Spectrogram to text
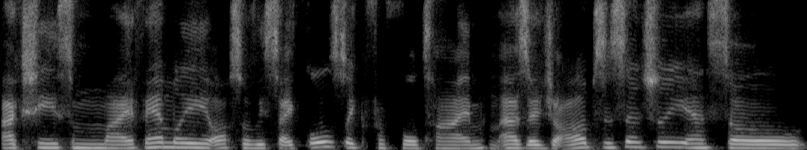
actually some of my family also recycles like for full time as their jobs essentially, and so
